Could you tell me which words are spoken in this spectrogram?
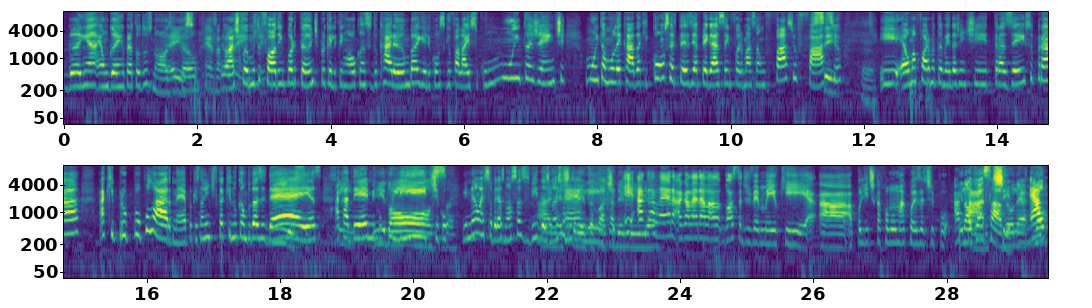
ganha, é um ganho pra todos nós. É então, isso. eu acho que foi muito foda e importante, porque ele tem um alcance do caramba e ele conseguiu falar isso com muita gente, muita molecada que com certeza ia pegar essa informação fácil, fácil. E é uma forma também da gente trazer isso para aqui pro popular, né? Porque senão a gente fica aqui no campo das ideias, Sim. acadêmico, E, político. nossa. E não, é sobre as nossas vidas, Ai, não é sobre treta com a política. academia. E a galera, a galera ela gosta de ver meio que a, a política como uma coisa, tipo, a Inalcançável, parte. né? É não a tem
